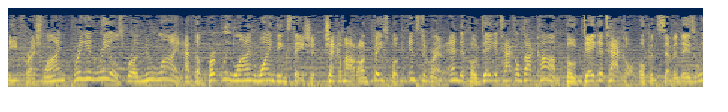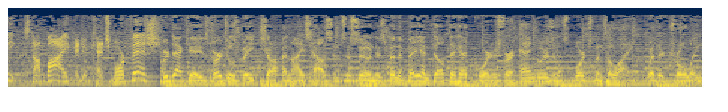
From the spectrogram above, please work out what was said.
Need fresh line? Bring in reels for a new line at the Berkley Line Winding Station. Check them out on Facebook, Instagram, and at bodegatackle.com. Bodega Tackle, open seven days a week. Stop by and you'll catch more fish. For decades, Virgil's Bait Shop and Ice House in Suisun has been the Bay and Delta headquarters for anglers and sportsmen alike. Whether trolling,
